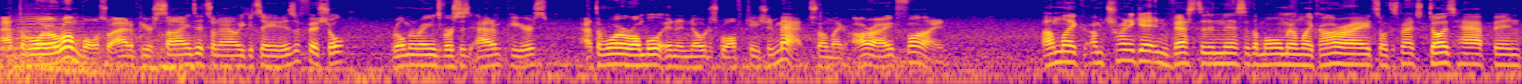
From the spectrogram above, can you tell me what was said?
at the Royal Rumble. So Adam Pearce signs it. So now you could say it is official. Roman Reigns versus Adam Pearce at the Royal Rumble in a no disqualification match. So I'm like, all right, fine. I'm like, I'm trying to get invested in this at the moment. I'm like, all right, so if this match does happen,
